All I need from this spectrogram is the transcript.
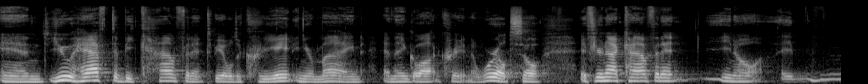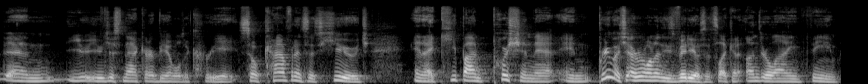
And you have to be confident to be able to create in your mind and then go out and create in the world. So if you're not confident, you know, then you're just not going to be able to create. So confidence is huge. And I keep on pushing that in pretty much every one of these videos. It's like an underlying theme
